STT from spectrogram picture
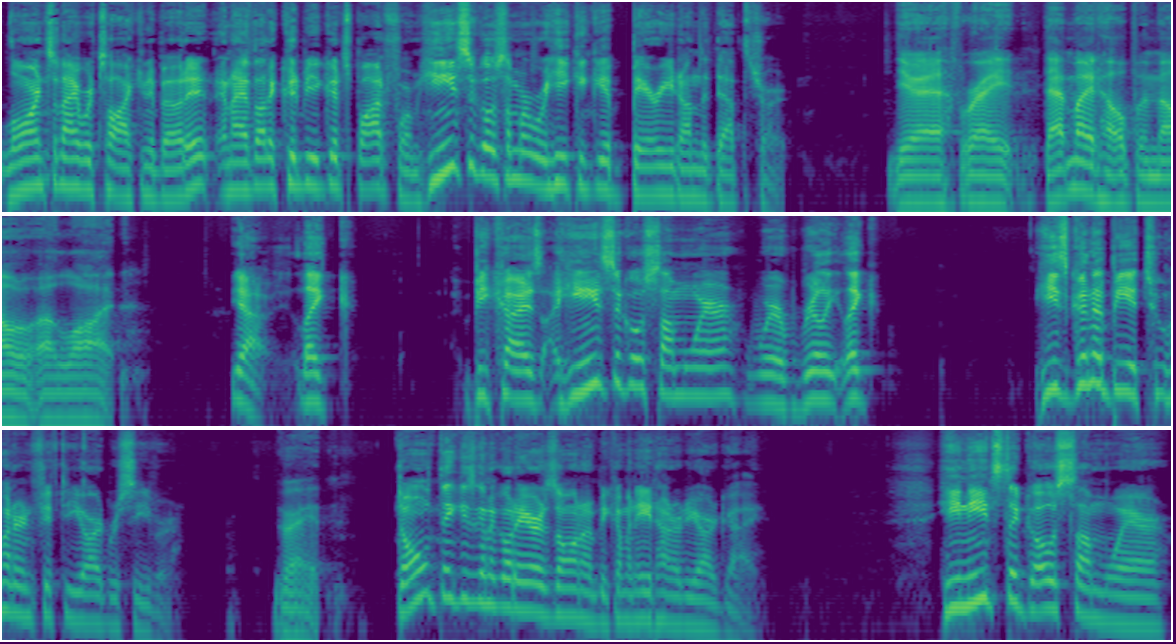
Lawrence and I were talking about it, and I thought it could be a good spot for him. He needs to go somewhere where he can get buried on the depth chart. yeah, right. That might help him out a lot. Yeah, like because he needs to go somewhere where really like he's going to be a 250 yard receiver. Right. Don't think he's going to go to Arizona and become an 800 yard guy. He needs to go somewhere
